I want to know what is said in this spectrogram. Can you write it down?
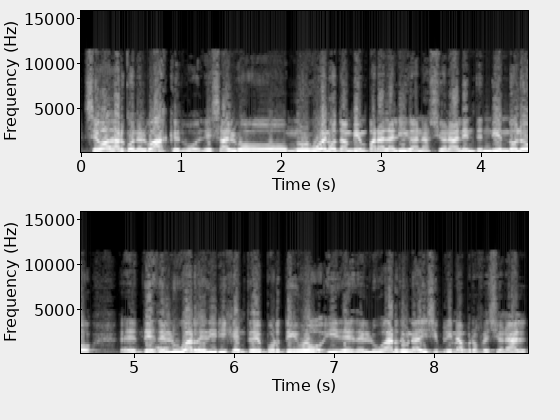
se va a dar con el básquetbol. Es algo muy bueno también para la Liga Nacional, entendiéndolo eh, desde el lugar de dirigente deportivo y desde el lugar de una disciplina profesional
